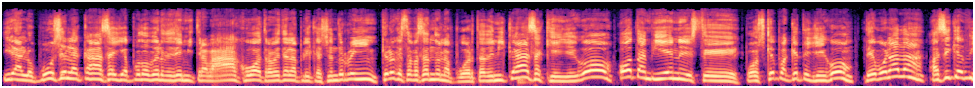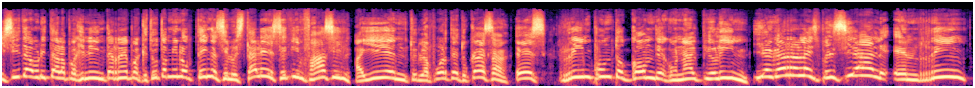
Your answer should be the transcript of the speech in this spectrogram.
mira, lo puse en la casa y ya puedo ver desde mi trabajo a través de la aplicación de Ring. Creo que está pasando en la puerta de mi casa. ¿Quién llegó? O también, este, pues, ¿qué paquete llegó? De volada. Así que visita ahorita la página de internet para que tú también lo obtengas y lo instales. Es bien fácil. Allí en la puerta de tu casa es ring.com diagonal piolín. Y agarra la especial en ring.com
